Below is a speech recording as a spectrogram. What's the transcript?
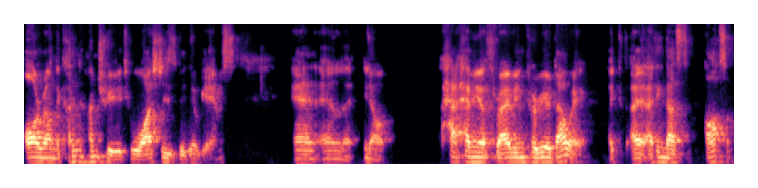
all around the country to watch these video games and and you know ha- having a thriving career that way? Like I, I think that's awesome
